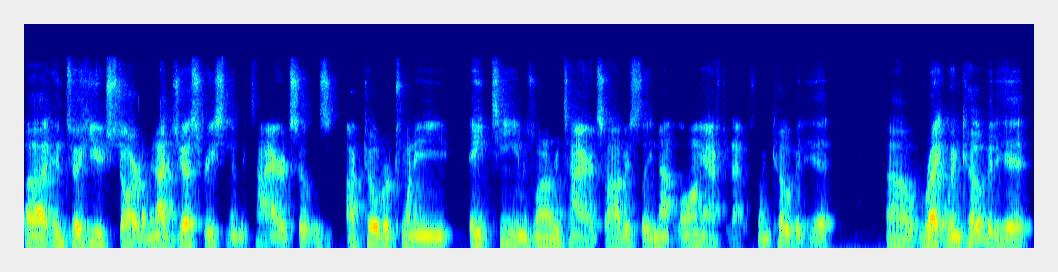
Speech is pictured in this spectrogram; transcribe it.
uh, into a huge start. I mean, I just recently retired, so it was October 2018 is when I retired. So obviously, not long after that was when COVID hit uh, right when COVID hit,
